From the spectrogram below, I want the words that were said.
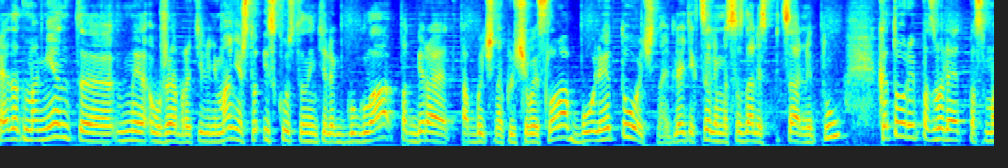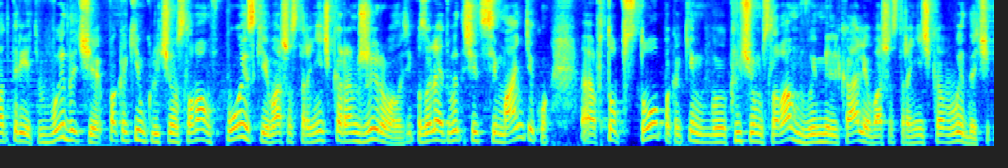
Этот момент э, мы уже обратили внимание, что искусственный интеллект Гугла подбирает обычно ключевые слова более точно. Для этих целей мы создали специальный тул, который позволяет посмотреть в выдаче, по каким ключевым словам в поиске ваша страничка ранжировалась, и позволяет вытащить семантику э, в топ-100, по каким ключевым словам вы мелькали ваша страничка в выдаче.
